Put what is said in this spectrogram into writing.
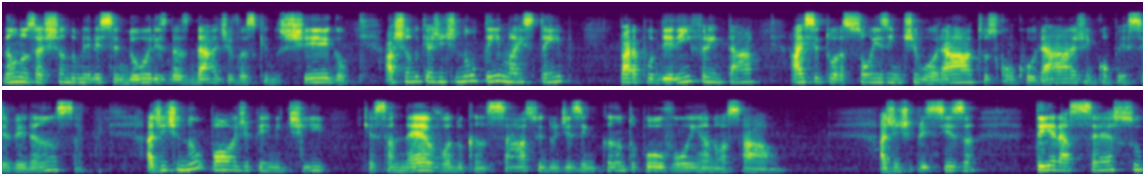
não nos achando merecedores das dádivas que nos chegam, achando que a gente não tem mais tempo para poder enfrentar as situações em timoratos com coragem, com perseverança. A gente não pode permitir que essa névoa do cansaço e do desencanto povoem a nossa alma. A gente precisa ter acesso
